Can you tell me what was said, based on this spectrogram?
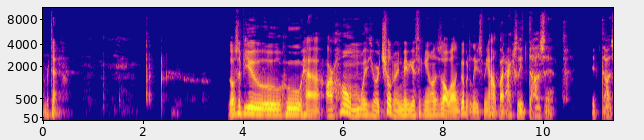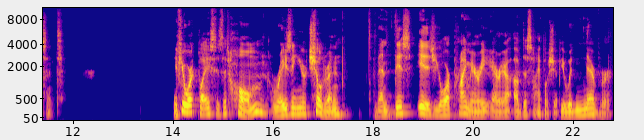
Number 10. Those of you who are home with your children, maybe you're thinking, oh, this is all well and good, but it leaves me out. But actually, it doesn't. It doesn't. If your workplace is at home raising your children, then this is your primary area of discipleship. You would never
